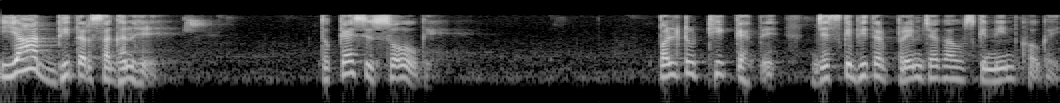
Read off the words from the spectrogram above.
याद भीतर सघन है तो कैसे सोओगे? पलटू ठीक कहते जिसके भीतर प्रेम जगा उसकी नींद खो गई।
